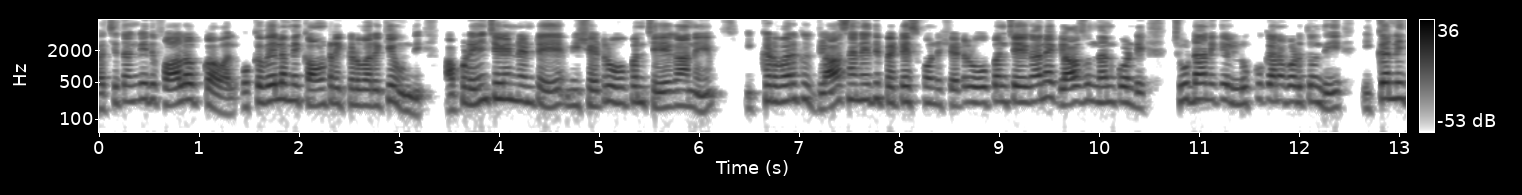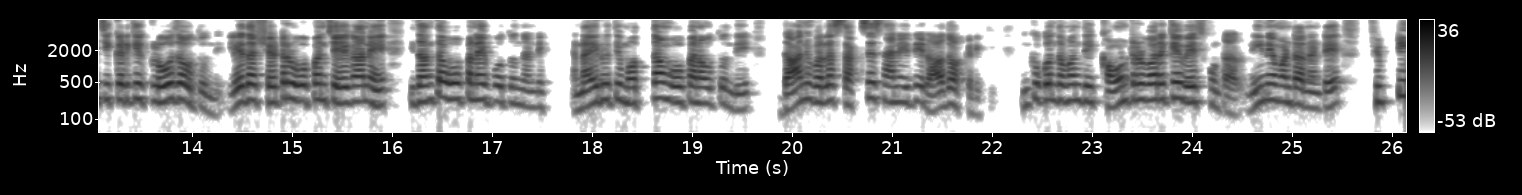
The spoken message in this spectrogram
ఖచ్చితంగా ఇది ఫాలో అప్ కావాలి. ఒకవేళ మీ కౌంటర్ ఇక్కడ వరకే ఉంది. అప్పుడు ఏం చేయండి అంటే మీ షటర్ ఓపెన్ చేయగానే ఇక్కడ వరకు గ్లాస్ అనేది పెట్టేసుకోండి. షటర్ ఓపెన్ చేయగానే గ్లాస్ ఉందనుకోండి చూడడానికి లుక్ కనబడుతుంది. ఇక్కడి నుంచి ఇక్కడికి క్లోజ్ అవుతుంది. లేదా షటర్ ఓపెన్ చేయగానే ఇదంతా ఓపెన్ అయిపోతుందండి. నైరుతి మొత్తం ఓపెన్ అవుతుంది. దానివల్ల సక్సెస్ అనేది రాదు అక్కడికి. ఇంకా కొంతమంది కౌంటర్ వరకే వేసుకుంటారు. నేనేమంటానంటే ఫిఫ్టీ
